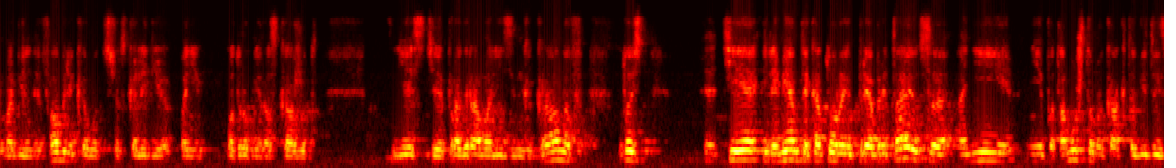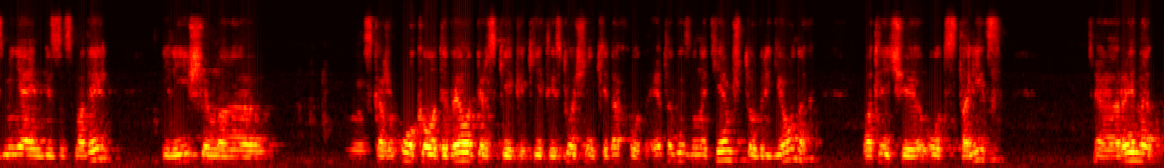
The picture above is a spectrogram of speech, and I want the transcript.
мобильная фабрика, вот сейчас коллеги они подробнее расскажут. Есть программа лизинга кранов. То есть те элементы, которые приобретаются, они не потому, что мы как-то видоизменяем бизнес-модель или ищем э, скажем, около девелоперские какие-то источники дохода. Это вызвано тем, что в регионах, в отличие от столиц, э, рынок,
